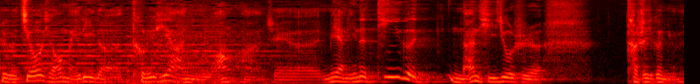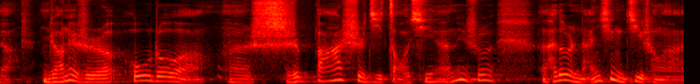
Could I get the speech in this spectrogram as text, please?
这个娇小美丽的特蕾西亚女王啊，这个面临的第一个难题就是，她是一个女的。你知道那是欧洲啊，呃，十八世纪早期啊，那时候还都是男性继承啊，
